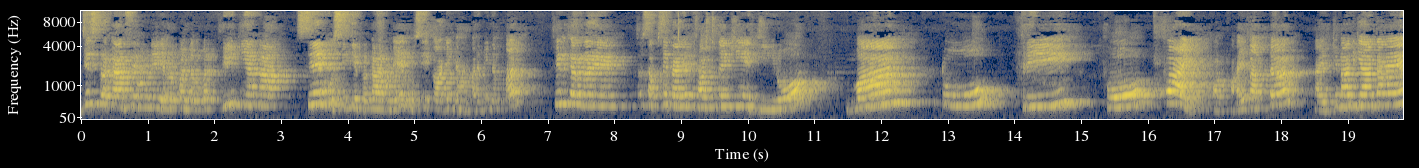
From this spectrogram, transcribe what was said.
जिस प्रकार से हमने यहाँ पर नंबर फिल किया था सेम उसी के प्रकार हमें उसी अकॉर्डिंग यहाँ पर भी नंबर फिल करना है। तो सबसे पहले फ़र्स्ट देखिए zero one two three four five और फाइव आफ्टर फाइव के बाद क्या आता है?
